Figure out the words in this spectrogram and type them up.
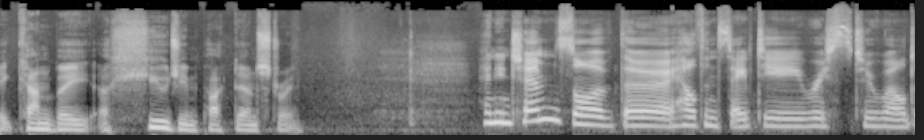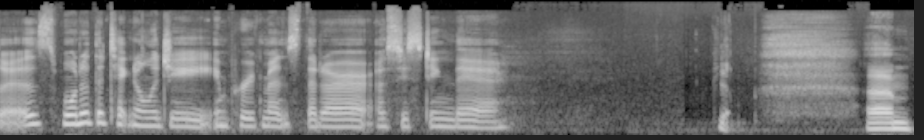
it can be a huge impact downstream. And in terms of the health and safety risks to welders, what are the technology improvements that are assisting there? Um,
